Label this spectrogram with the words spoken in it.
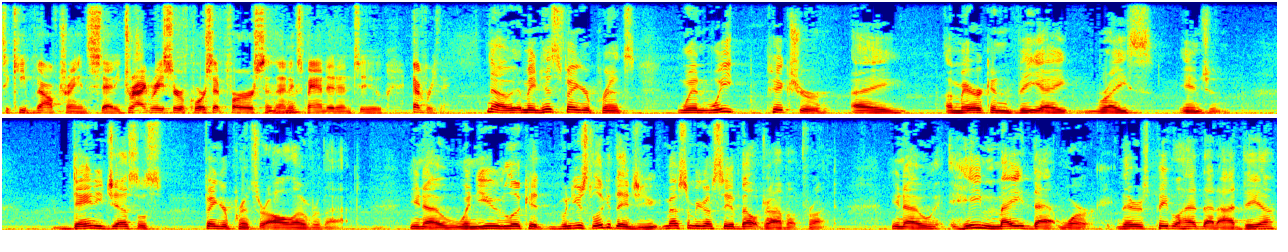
to keep valve trains steady. Drag racer, of course, at first, and then expanded into everything. No, I mean his fingerprints. When we picture a American V8 race engine, Danny Jesel's fingerprints are all over that. You know, when you look at when you just look at the engine, most of them you're going to see a belt drive up front. You know, he made that work. There's people had that idea,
